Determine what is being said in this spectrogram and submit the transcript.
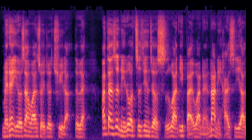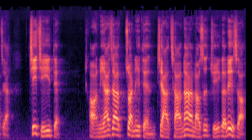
每天游山玩水就去了，对不对？啊，但是你如果资金只有十万、一百万的，那你还是要这样积极一点，哦，你还是要赚一点价差。那老师举一个例子哦，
